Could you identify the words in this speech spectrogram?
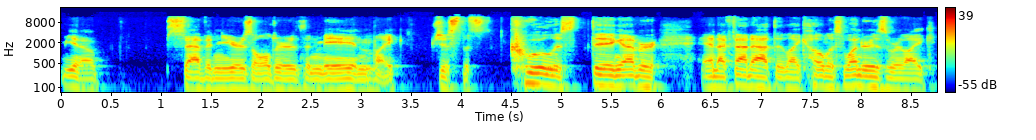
you know 7 years older than me and like just the coolest thing ever. And I found out that like Homeless Wonders were like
